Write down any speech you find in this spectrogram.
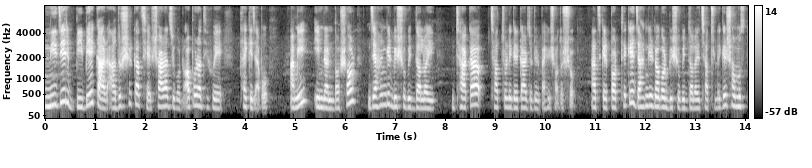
নিজের বিবেক আর আদর্শের কাছে সারা জীবন অপরাধী হয়ে থেকে যাব। আমি ইমরান বসর জাহাঙ্গীর বিশ্ববিদ্যালয়, ঢাকা ছাত্রলীগের কার্যনির্বাহী সদস্য। আজকের পর থেকে জাহাঙ্গীরনগর বিশ্ববিদ্যালয় ছাত্রলীগের সমস্ত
